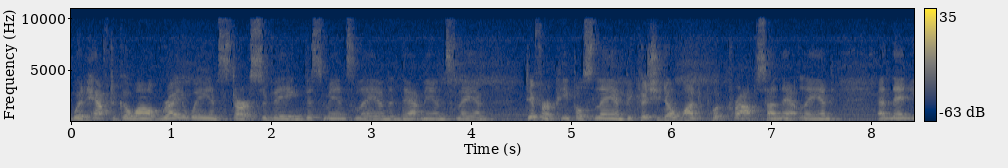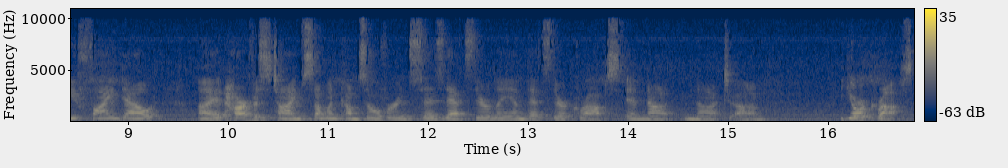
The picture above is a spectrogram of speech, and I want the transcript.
would have to go out right away and start surveying this man's land and that man's land, different people's land, because you don't want to put crops on that land, and then you find out uh, at harvest time someone comes over and says that's their land, that's their crops, and not not um, your crops.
